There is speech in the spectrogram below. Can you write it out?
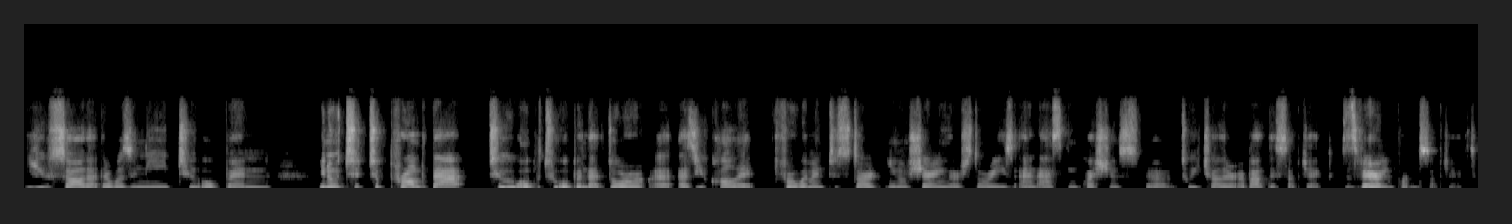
you saw that there was a need to open, you know, to to prompt that to open to open that door, uh, as you call it, for women to start, you know, sharing their stories and asking questions uh, to each other about this subject. A very important subject.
